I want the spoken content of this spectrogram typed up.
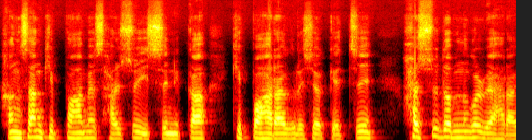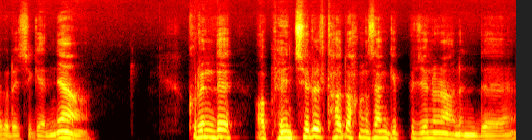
항상 기뻐하며 살 수 있으니까 기뻐하라 그러셨겠지. 할 수도 없는 걸 왜 하라 그러시겠냐? 그런데 어, 벤츠를 타도 항상 기쁘지는 않은데,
